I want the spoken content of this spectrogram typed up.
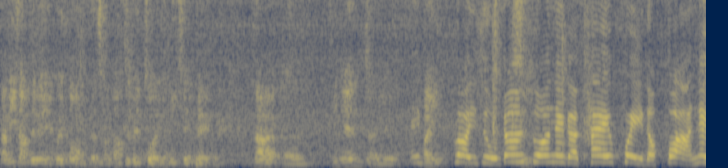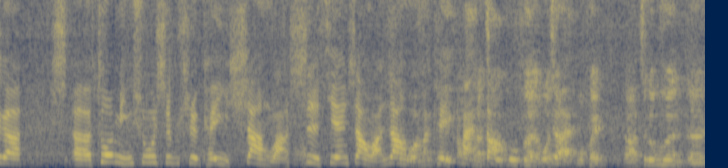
那里长这边也会跟我们的厂商这边做一个密切配合。那呃，今天呃也欢迎。不好意思，我刚刚说那个开会的话，那个。呃，说明书是不是可以上网？事先上网，让我们可以看到。这个部分我想不会。啊这个部分呃，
